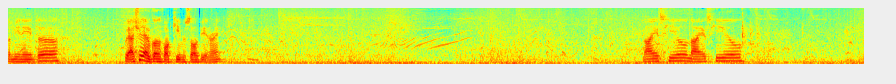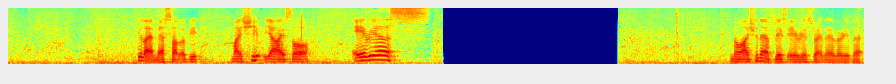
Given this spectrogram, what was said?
Terminator. Wait, I should have gone for Kim Sobin, right? Nice heal, nice heal. feel like I messed up a bit. My ship, yeah, I saw. Aries! No, I shouldn't have placed Aries right there, very bad.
